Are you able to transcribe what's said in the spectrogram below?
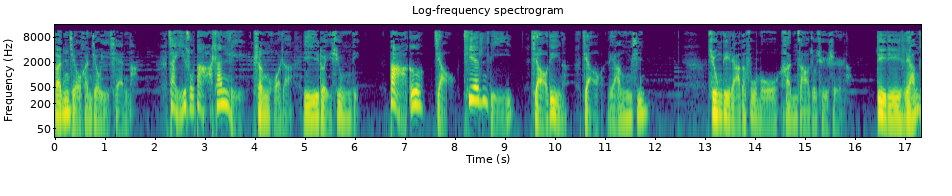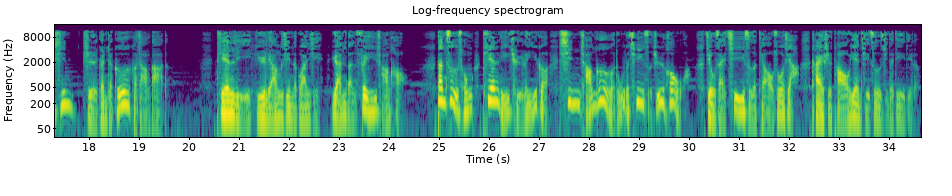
很久很久以前呐，在一座大山里生活着一对兄弟，大哥叫天理，小弟呢叫良心。兄弟俩的父母很早就去世了，弟弟良心是跟着哥哥长大的。天理与良心的关系原本非常好。但自从天理娶了一个心肠恶毒的妻子之后啊，就在妻子的挑唆下，开始讨厌起自己的弟弟了。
